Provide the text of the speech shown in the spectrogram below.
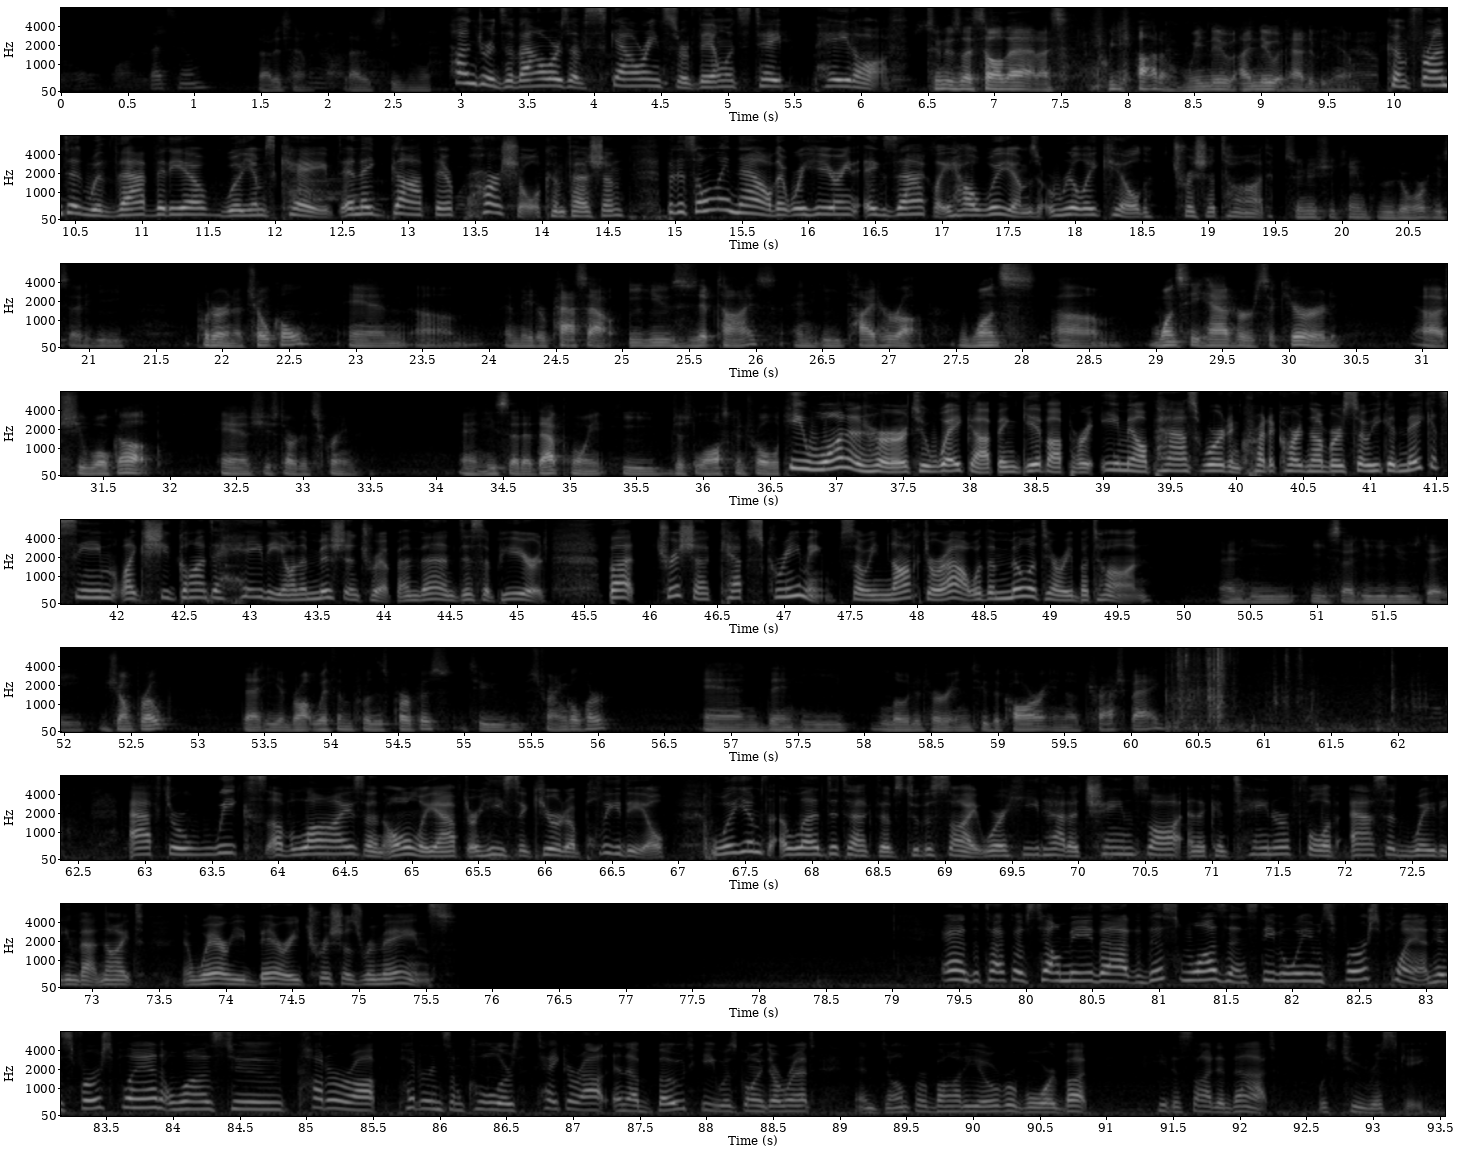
That's him. That is him. That is Steven Williams. Hundreds of hours of scouring surveillance tape paid off. As soon as I saw that, I said, we got him. We knew, I knew it had to be him. Confronted with that video, Williams caved and they got their partial confession. But it's only now that we're hearing exactly how Williams really killed Tricia Todd. As soon as she came to the door, he said he put her in a chokehold and, um, and made her pass out. He used zip ties and he tied her up. Once, um, once he had her secured, uh, she woke up and she started screaming. And he said at that point, he just lost control. He wanted her to wake up and give up her email password and credit card numbers so he could make it seem like she'd gone to Haiti on a mission trip and then disappeared. But Tricia kept screaming, so he knocked her out with a military baton. And he, he said he used a jump rope that he had brought with him for this purpose to strangle her. And then he loaded her into the car in a trash bag. After weeks of lies and only after he secured a plea deal, Williams led detectives to the site where he'd had a chainsaw and a container full of acid waiting that night and where he buried Tricia's remains. And detectives tell me that this wasn't Steven Williams' first plan. His first plan was to cut her up, put her in some coolers, take her out in a boat he was going to rent, and dump her body overboard. But he decided that was too risky.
